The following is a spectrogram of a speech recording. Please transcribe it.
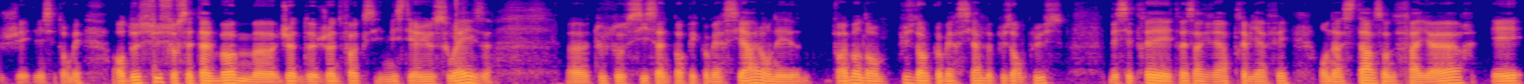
j'ai laissé tomber. En dessus, sur cet album de John Fox in Mysterious Ways, tout aussi synth-pop et commercial, on est vraiment plus dans le commercial de plus en plus, mais c'est très, très agréable, très bien fait. On a Stars on Fire et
